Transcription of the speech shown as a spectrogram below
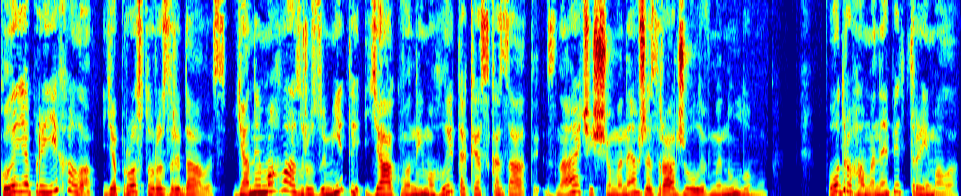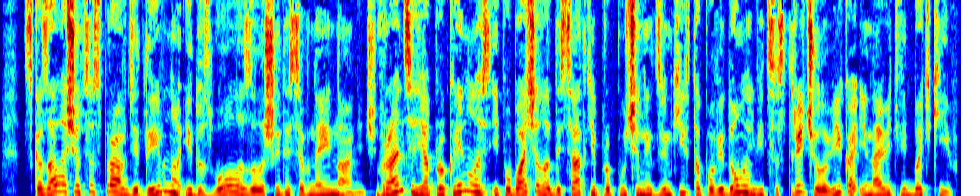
Коли я приїхала, я просто розридалась. Я не могла зрозуміти, як вони могли таке сказати, знаючи, що мене вже зраджували в минулому. Подруга мене підтримала, сказала, що це справді дивно і дозволила залишитися в неї на ніч. Вранці я прокинулась і побачила десятки пропущених дзвінків та повідомлень від сестри, чоловіка і навіть від батьків.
